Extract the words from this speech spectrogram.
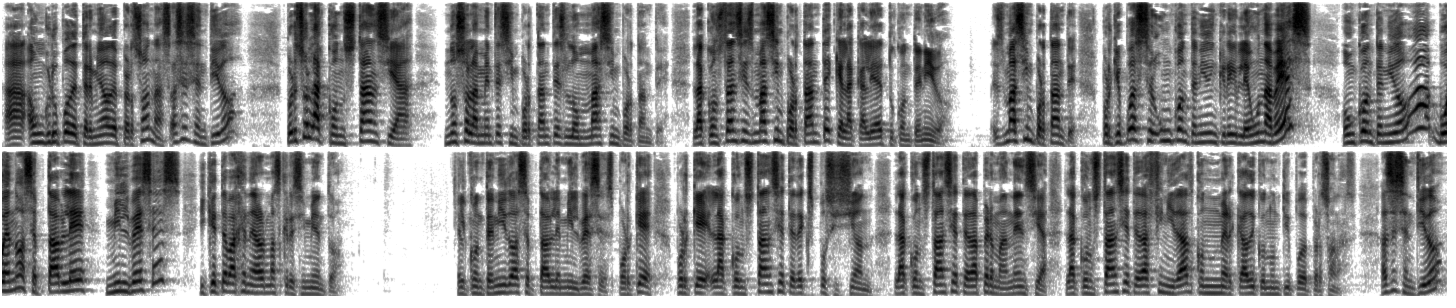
a un grupo determinado de personas? ¿Hace sentido? Por eso la constancia no solamente es importante, es lo más importante. La constancia es más importante que la calidad de tu contenido. Es más importante, porque puedes hacer un contenido increíble una vez o un contenido ah, bueno, aceptable mil veces y que te va a generar más crecimiento. El contenido aceptable mil veces. ¿Por qué? Porque la constancia te da exposición, la constancia te da permanencia, la constancia te da afinidad con un mercado y con un tipo de personas. ¿Hace sentido?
